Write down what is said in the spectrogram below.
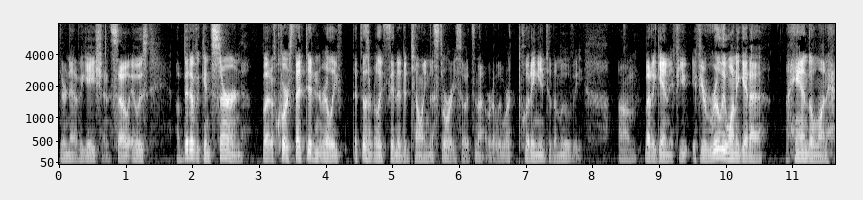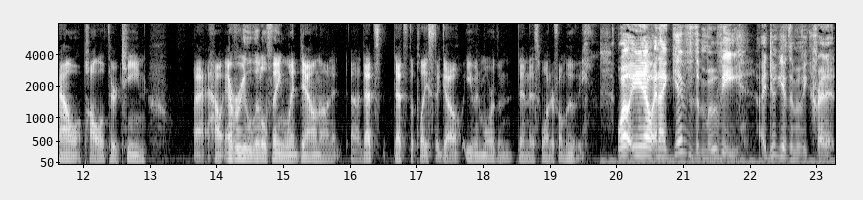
their navigation. So it was a bit of a concern, but of course that didn't really that doesn't really fit into telling the story, so it's not really worth putting into the movie. Um, but again, if you if you really want to get a, a handle on how Apollo 13 uh, how every little thing went down on it. Uh, that's that's the place to go, even more than than this wonderful movie. Well, you know, and I give the movie, I do give the movie credit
